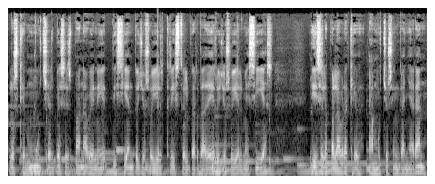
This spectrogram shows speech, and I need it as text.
los que muchas veces van a venir diciendo yo soy el Cristo, el verdadero, yo soy el Mesías. Y dice la palabra que a muchos engañarán.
